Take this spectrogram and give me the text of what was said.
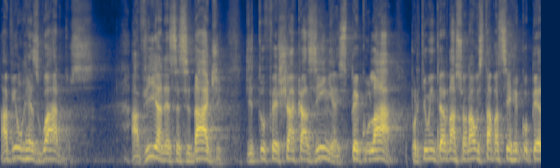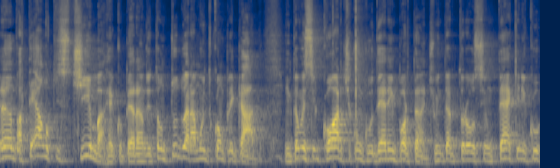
haviam resguardos. Havia a necessidade de tu fechar a casinha, especular, porque o Internacional estava se recuperando, até a autoestima recuperando, então tudo era muito complicado. Então esse corte com o Cudê era importante. O Inter trouxe um técnico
